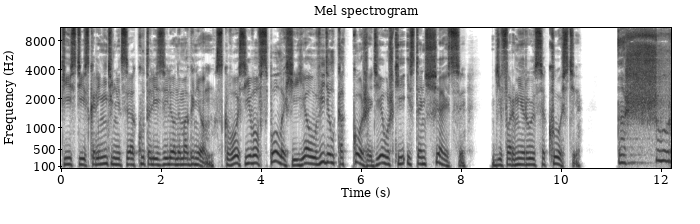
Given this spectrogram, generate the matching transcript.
Кисти искоренительницы окутались зеленым огнем. Сквозь его всполохи я увидел, как кожа девушки истончается, деформируются кости. «Ашур!»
